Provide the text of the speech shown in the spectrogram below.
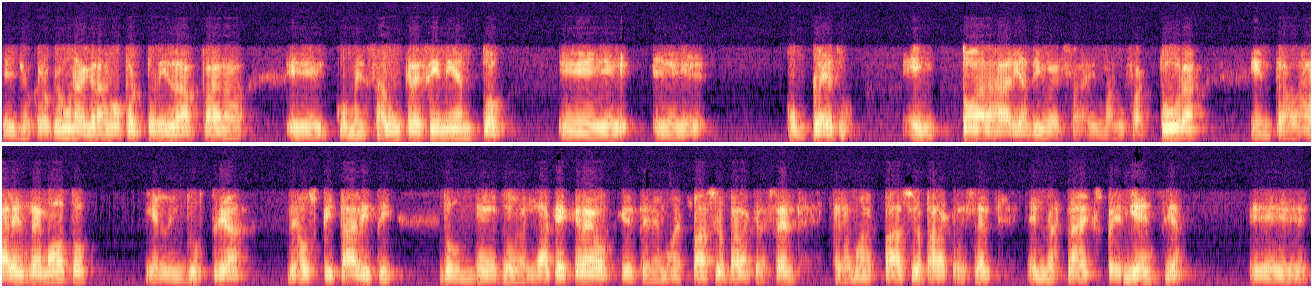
Eh, yo creo que es una gran oportunidad para eh, comenzar un crecimiento completo en todas las áreas diversas, en manufactura, en trabajar en remoto y en la industria de hospitality, donde de verdad que creo que tenemos espacio para crecer, tenemos espacio para crecer en nuestras experiencias. Eh,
